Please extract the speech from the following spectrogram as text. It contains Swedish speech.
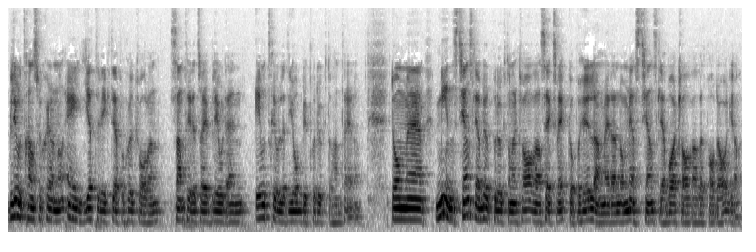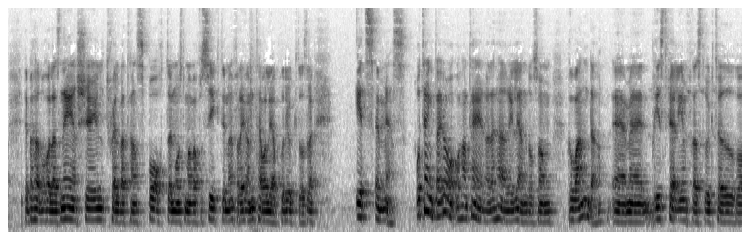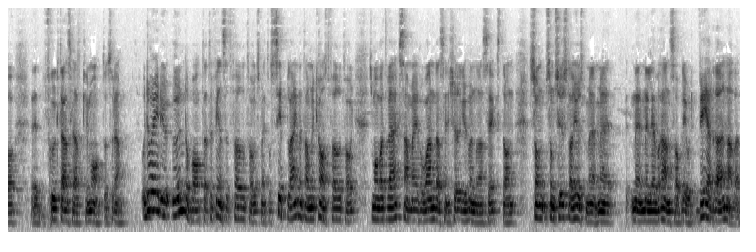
Blodtransfusioner är jätteviktiga för sjukvården. Samtidigt så är blod en otroligt jobbig produkt att hantera. De eh, minst känsliga blodprodukterna klarar sex veckor på hyllan medan de mest känsliga bara klarar ett par dagar. Det behöver hållas nerkylt, själva transporten måste man vara försiktig med för det är ömtåliga produkter och sådär. It's a mess. Och tänk dig då att hantera det här i länder som Rwanda eh, med bristfällig infrastruktur och eh, fruktansvärt klimat och sådär. Och då är det ju underbart att det finns ett företag som heter Zipline, ett amerikanskt företag som har varit verksamma i Rwanda sedan 2016. Som, som sysslar just med, med, med, med leverans av blod via drönare.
